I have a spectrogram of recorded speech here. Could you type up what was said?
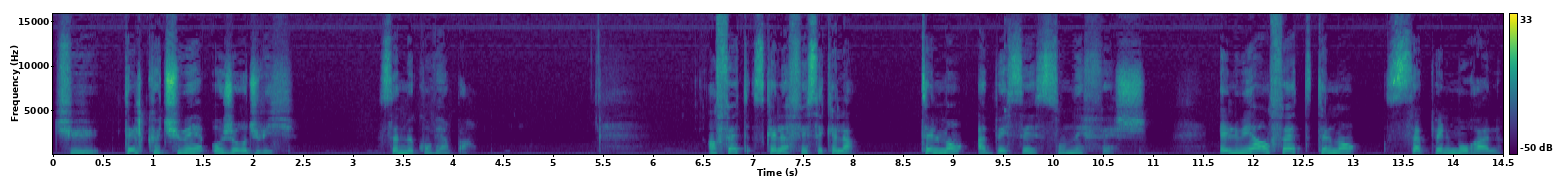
Tu, tel que tu es aujourd'hui, ça ne me convient pas. En fait, ce qu'elle a fait, c'est qu'elle a tellement abaissé son effet elle lui a en fait tellement sapé le moral,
